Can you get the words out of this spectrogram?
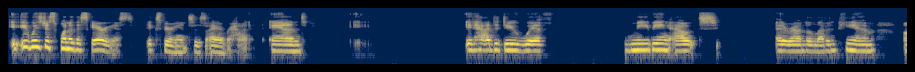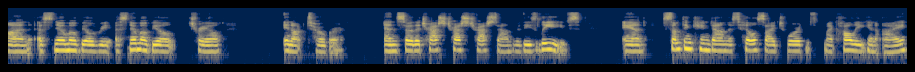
it, it was just one of the scariest experiences I ever had. And it had to do with me being out at around 11 p.m. on a snowmobile re- a snowmobile trail in October. And so the trash, trash, trash sound were these leaves. And something came down this hillside towards my colleague and I.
